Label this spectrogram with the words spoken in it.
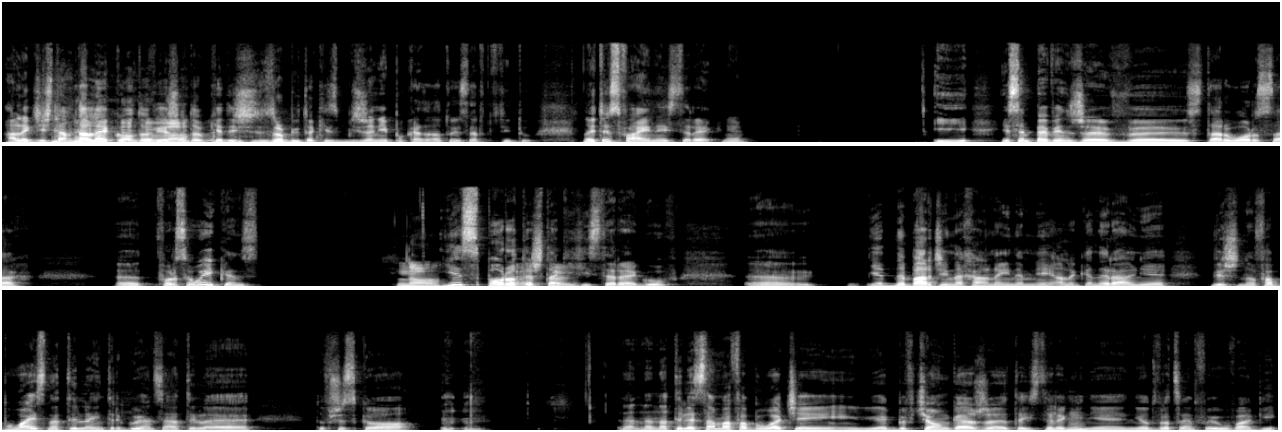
Ale gdzieś tam daleko, on to wiesz, no. on to kiedyś zrobił takie zbliżenie i pokazał, a tu jest R2D2. No i to jest fajne, easter egg, nie? I jestem pewien, że w Star Warsach Force Awakens. No. Jest sporo ja też takich easter eggów. E, jedne bardziej nachalne, inne mniej, ale generalnie, wiesz, no fabuła jest na tyle intrygująca, na tyle to wszystko na, na, tyle sama fabuła cię jakby wciąga, że te easter eggi mhm. nie, nie odwracają twojej uwagi.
